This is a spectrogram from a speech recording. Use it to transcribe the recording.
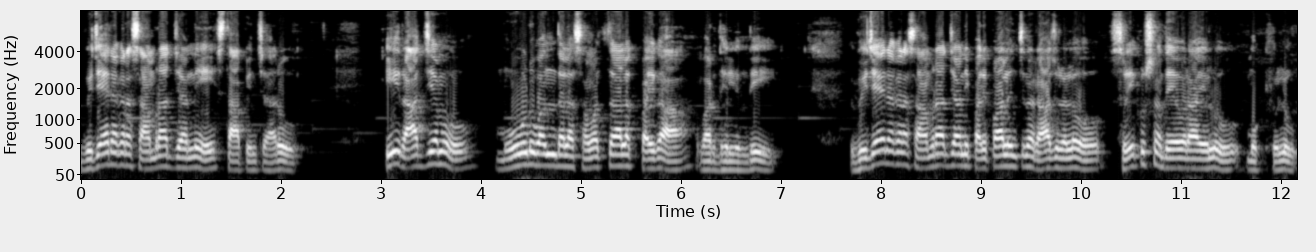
విజయనగర సామ్రాజ్యాన్ని స్థాపించారు. ఈ రాజ్యము మూడు వందల సంవత్సరాలకు పైగా వర్ధిల్లింది. విజయనగర సామ్రాజ్యాన్ని పరిపాలించిన రాజులలో శ్రీకృష్ణదేవరాయలు ముఖ్యులు.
